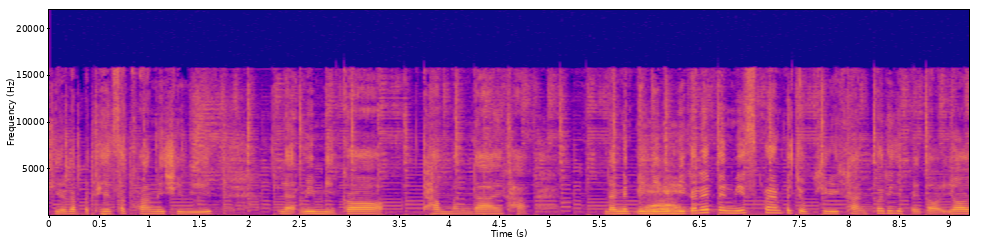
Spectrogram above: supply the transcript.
ทีระดับประเทศสักครั้งในชีวิต และมีมีก็ทำมันได้ค่ะและในปีนี้มิมีก็ได้เป็นมิสแกรนประจวบคีรีขันธ์เพื่อที่จะไปต่อยอด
